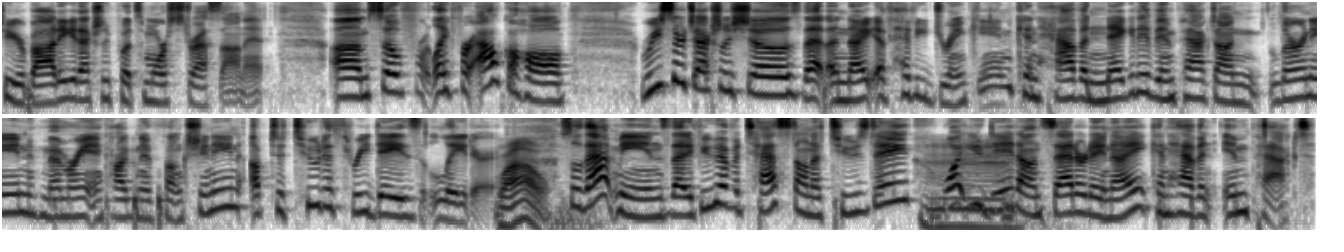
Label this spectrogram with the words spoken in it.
to your body it actually puts more stress on it. Um, so for like for alcohol Research actually shows that a night of heavy drinking can have a negative impact on learning, memory, and cognitive functioning up to two to three days later. Wow. So that means that if you have a test on a Tuesday, what you did on Saturday night can have an impact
